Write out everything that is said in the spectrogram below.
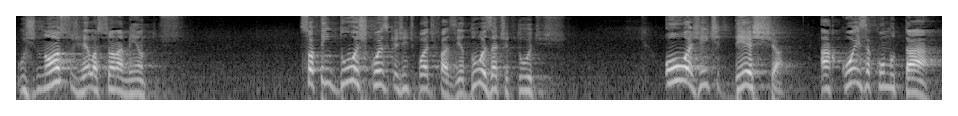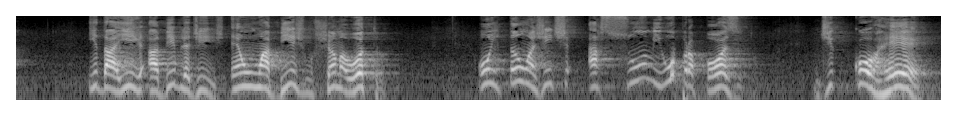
os nossos relacionamentos, só tem duas coisas que a gente pode fazer, duas atitudes. Ou a gente deixa a coisa como está, e daí a Bíblia diz: é um abismo, chama outro. Ou então a gente assume o propósito de correr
